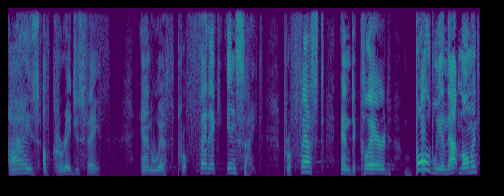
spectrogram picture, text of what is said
eyes of courageous faith and with prophetic insight, professed and declared boldly in that moment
